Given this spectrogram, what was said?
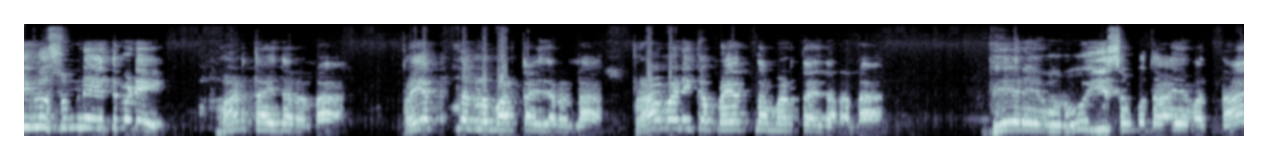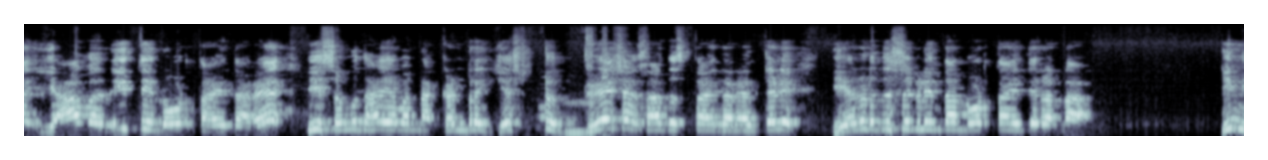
ಈಗಲೂ ಸುಮ್ಮನೆ ಇದ್ಬಿಡಿ. ಮಾಡ್ತಾ ಇದ್ದಾರಲ್ಲ ಪ್ರಯತ್ನಗಳು ಮಾಡ್ತಾ ಇದ್ದಾರಲ್ಲ ಪ್ರಾಮಾಣಿಕ ಪ್ರಯತ್ನ ಮಾಡ್ತಾ ಇದ್ದಾರಲ್ಲ ಬೇರೆಯವರು ಈ ಸಮುದಾಯವನ್ನ ಯಾವ ರೀತಿ ನೋಡ್ತಾ ಇದ್ದಾರೆ, ಈ ಸಮುದಾಯವನ್ನ ಕಂಡ್ರೆ ಎಷ್ಟು ದ್ವೇಷ ಸಾಧಿಸ್ತಾ ಇದ್ದಾರೆ ಅಂತೇಳಿ ಎರಡು ದಿವಸಗಳಿಂದ ನೋಡ್ತಾ ಇದ್ದೀರಲ್ಲ. ಇನ್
